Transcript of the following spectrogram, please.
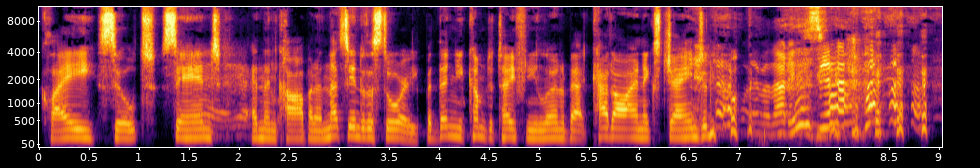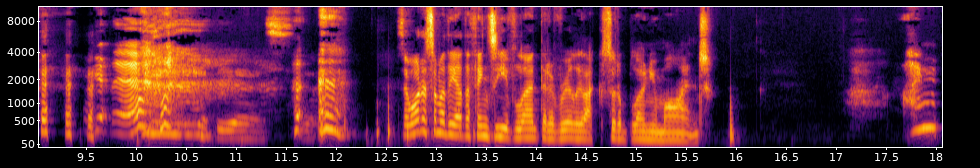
clay, silt, sand, Yeah, yeah. and then carbon, and that's the end of the story. But then you come to TAFE and you learn about cation exchange and whatever that is, yeah, get there. yes. so, what are some of the other things that you've learned that have really like sort of blown your mind? I'm.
